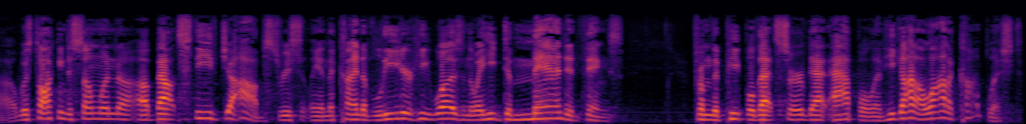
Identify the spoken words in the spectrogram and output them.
uh, was talking to someone uh, about Steve Jobs recently and the kind of leader he was and the way he demanded things from the people that served at Apple. And he got a lot accomplished.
